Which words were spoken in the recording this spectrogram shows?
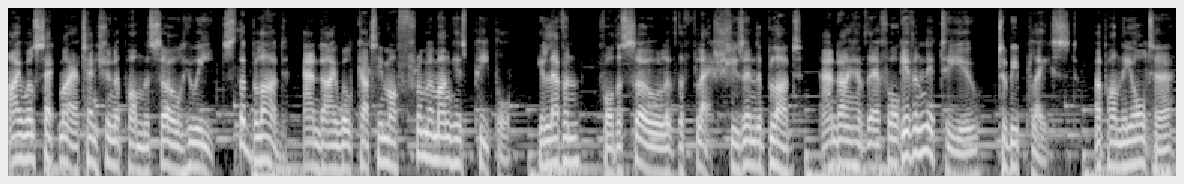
I will set my attention upon the soul who eats the blood, and I will cut him off from among his people. 11. For the soul of the flesh is in the blood, and I have therefore given it to you, to be placed upon the altar,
